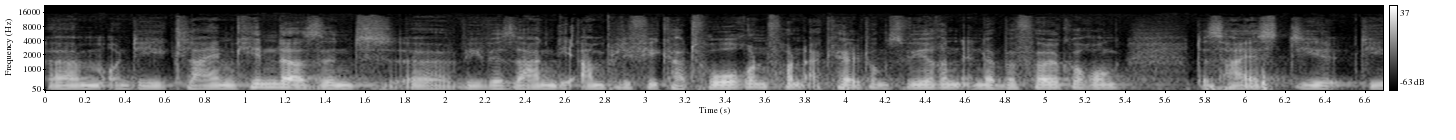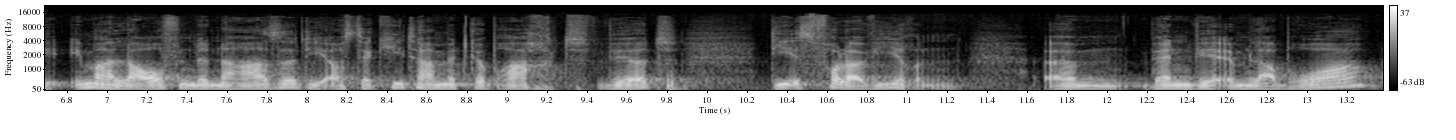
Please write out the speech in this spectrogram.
ähm, und die kleinen Kinder sind, äh, wie wir sagen, die Amplifikatoren von Erkältungsviren in der Bevölkerung. Das heißt, die, die immer laufende Nase, die aus der Kita mitgebracht wird, die ist voller Viren. Ähm, wenn wir im Labor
